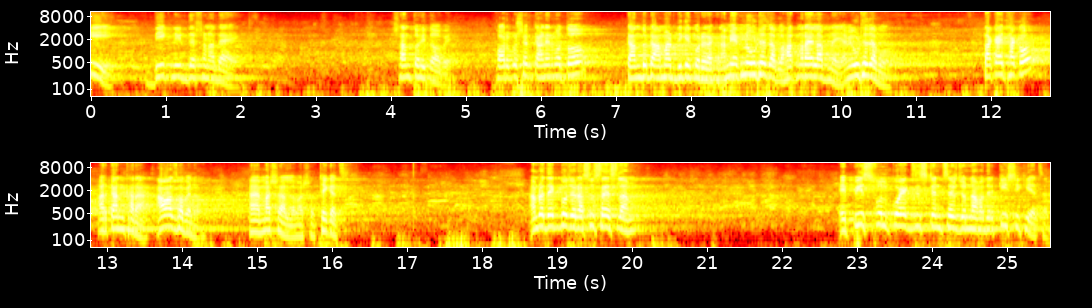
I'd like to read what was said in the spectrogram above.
কি দিক নির্দেশনা দেয়? শান্ত হইতে হবে। খরগোশের কানের মতো কান দুটো আমার দিকে করে রাখেন। আমি এখনও উঠে যাব, হাত নাড়ায় লাভ নাই, আমি উঠে যাব। তাকায় থাকো আর কান খাড়া, আওয়াজ হবে না। হ্যাঁ মার্শা আল্লাহ মার্শা ঠিক আছে। আমরা দেখব যে রাসুসাহ ইসলাম এই পিসফুল কো এক্সিস্টেন্সের জন্য আমাদের কি শিখিয়েছেন?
